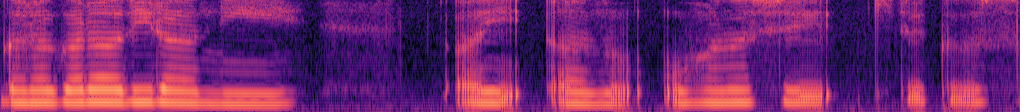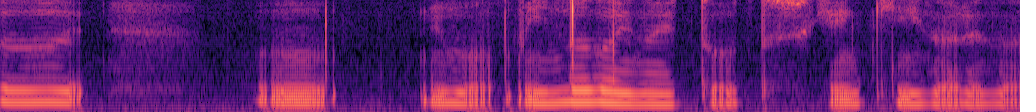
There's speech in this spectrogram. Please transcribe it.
ガラガラリラにあいあのお話来てください。うん。今みんながいないと私元気になれない。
